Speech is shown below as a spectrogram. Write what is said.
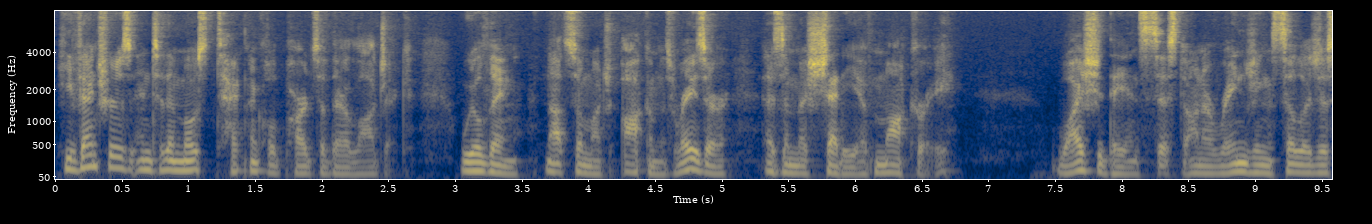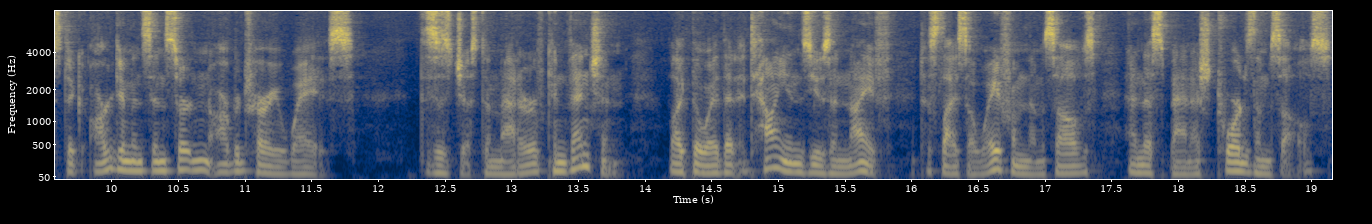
He ventures into the most technical parts of their logic, wielding not so much Occam's razor as a machete of mockery. Why should they insist on arranging syllogistic arguments in certain arbitrary ways? This is just a matter of convention, like the way that Italians use a knife to slice away from themselves and the Spanish towards themselves.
